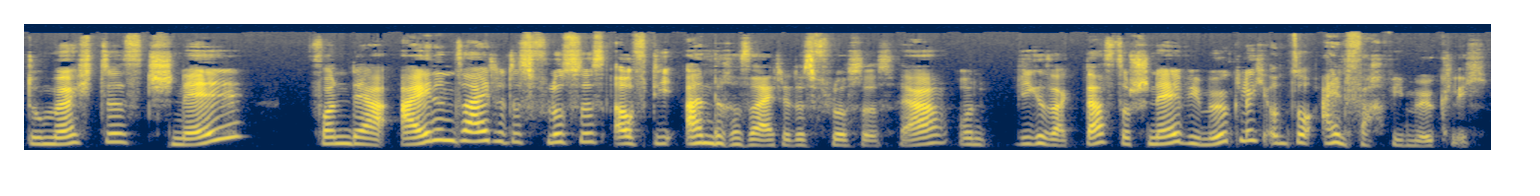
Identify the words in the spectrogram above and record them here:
du möchtest schnell von der einen Seite des Flusses auf die andere Seite des Flusses, ja? Und wie gesagt, das so schnell wie möglich und so einfach wie möglich.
